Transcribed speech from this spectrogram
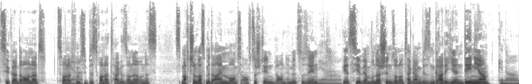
circa 300, 250 bis 300 Tage Sonne und das, das macht schon was mit einem, morgens aufzustehen, blauen Himmel zu sehen. Ja, Jetzt hier, wir haben einen wunderschönen Sonnenuntergang. Wir sind gerade hier in Denia. genau.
